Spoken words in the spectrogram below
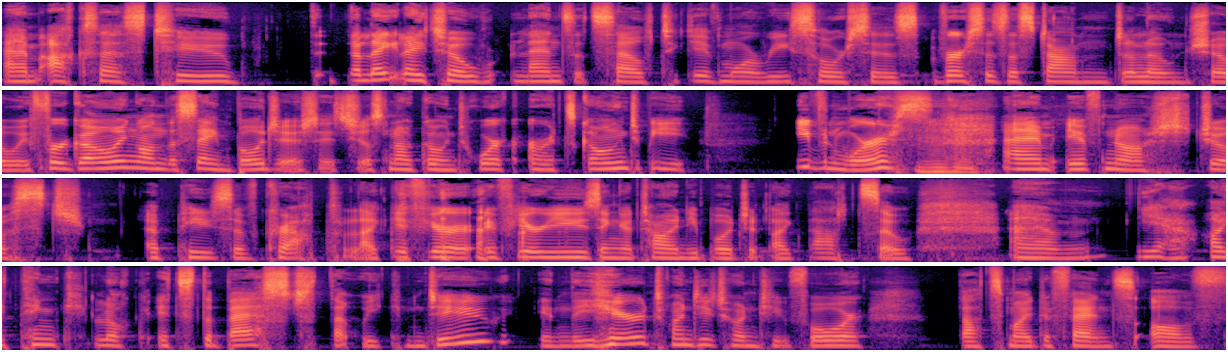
um, access to the Late Late Show lends itself to give more resources versus a standalone show. If we're going on the same budget, it's just not going to work, or it's going to be even worse. Um, if not just a piece of crap. Like if you're if you're using a tiny budget like that. So, um, yeah, I think look, it's the best that we can do in the year 2024. That's my defense of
